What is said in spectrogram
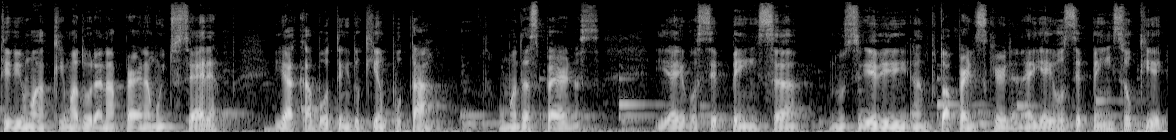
teve uma queimadura na perna muito séria e acabou tendo que amputar uma das pernas. E aí você pensa no ele amputou a perna esquerda, né? E aí você pensa o que?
